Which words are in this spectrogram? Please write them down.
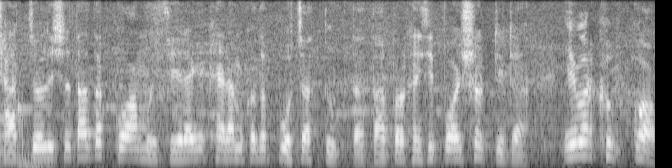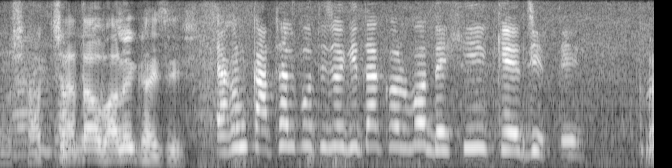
সাতচল্লিশে তা তো কম হয়েছে এর আগে খাইলাম কত পঁচাত্তরটা তারপর খাইছি পঁয়ষট্টিটা এবার খুব কম না সাতচল্লিশ তাও ভালোই খাইছিস। এখন কাঁঠাল প্রতিযোগিতা করব দেখি কে জিতে। না,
